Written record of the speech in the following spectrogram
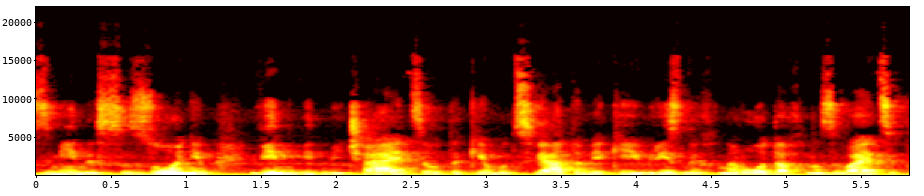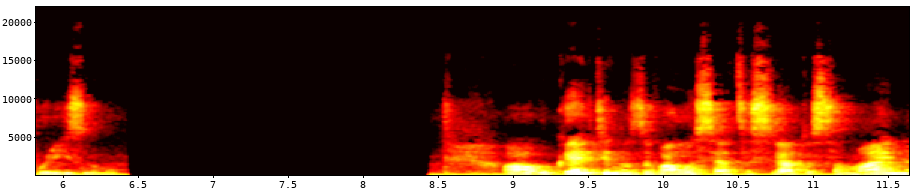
зміни сезонів він відмічається от таким от святом, який в різних народах називається по-різному. У Кельті називалося це свято Самайн,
